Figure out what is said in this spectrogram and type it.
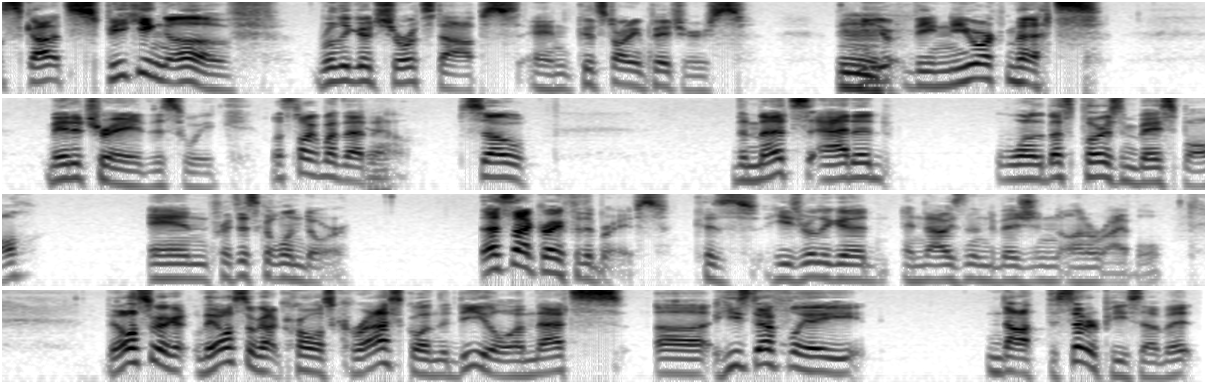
Scott, speaking of really good shortstops and good starting pitchers, the, New, York, the New York Mets made a trade this week. Let's talk about that now. So, the Mets added one of the best players in baseball, in Francisco Lindor. That's not great for the Braves because he's really good, and now he's in the division on arrival. They also got, they also got Carlos Carrasco on the deal, and that's uh, he's definitely not the centerpiece of it,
